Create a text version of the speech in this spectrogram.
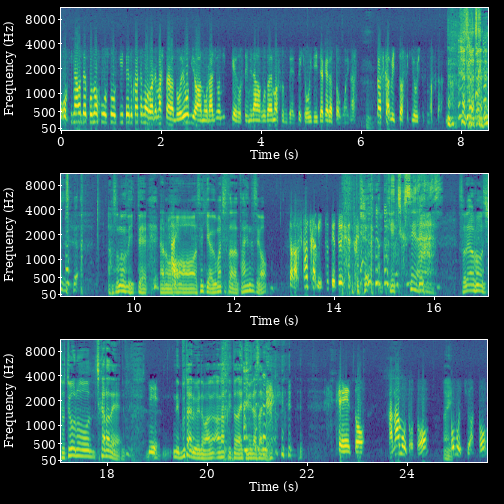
沖縄でこの放送を聞いている方がおられましたら、土曜日はあのラジオ日経のセミナーがございますんで、ぜひおいでいただければと思います。2つか3つは席用意しておきますから。あそんなこと言って、あのー席が埋まっちゃったら大変ですよ。だから2つか3つって言ってるじゃないですか。ケチくせえな。それはもう所長の力で、ね、舞台の上でも上がっていただいて皆さんに。えっ、と、金本と、はい小渕はと、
